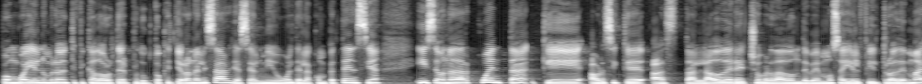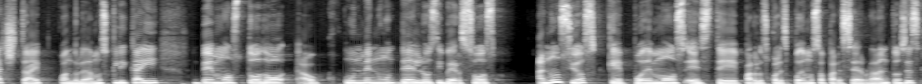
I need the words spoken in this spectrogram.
pongo ahí el número identificador del producto que quiero analizar, ya sea el mío o el de la competencia, y se van a dar cuenta que ahora sí que hasta el lado derecho, ¿verdad? Donde vemos ahí el filtro de Match Type, cuando le damos clic ahí, vemos todo un menú de los diversos anuncios que podemos, este, para los cuales podemos aparecer, ¿verdad? Entonces,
